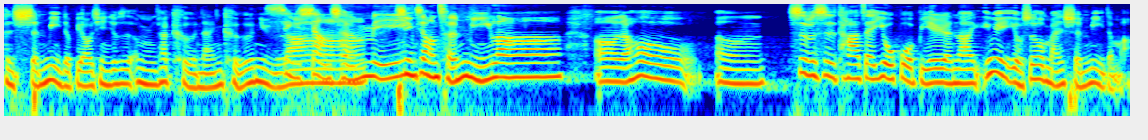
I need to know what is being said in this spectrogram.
很神秘的标签，就是嗯，他可男可女啦，性向沉迷，性向沉迷啦，嗯、呃，然后嗯，是不是他在诱惑别人啊？因为有时候蛮神秘的嘛，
